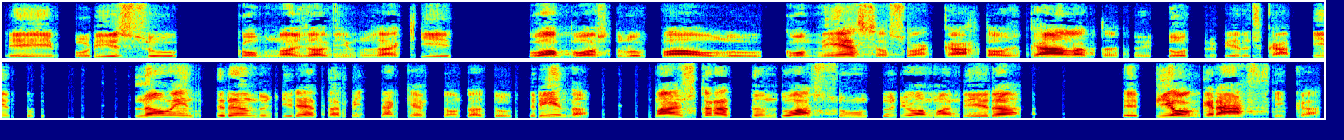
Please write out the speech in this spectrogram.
E por isso, como nós já vimos aqui, o apóstolo Paulo começa a sua carta aos Gálatas, nos dois primeiros capítulos, não entrando diretamente na questão da doutrina, mas tratando o assunto de uma maneira é, biográfica,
